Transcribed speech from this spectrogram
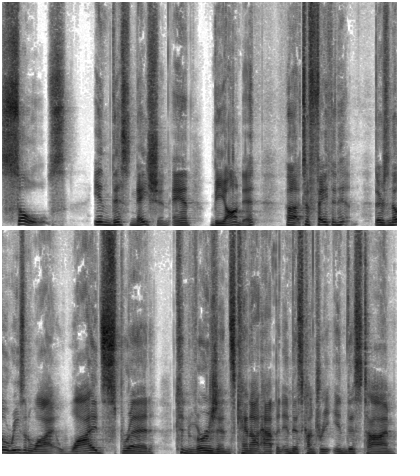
souls in this nation and beyond it uh, to faith in Him. There's no reason why widespread conversions cannot happen in this country in this time.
